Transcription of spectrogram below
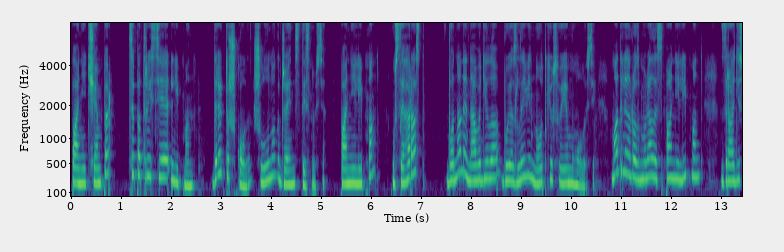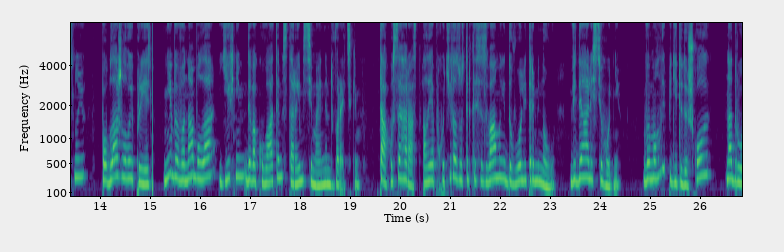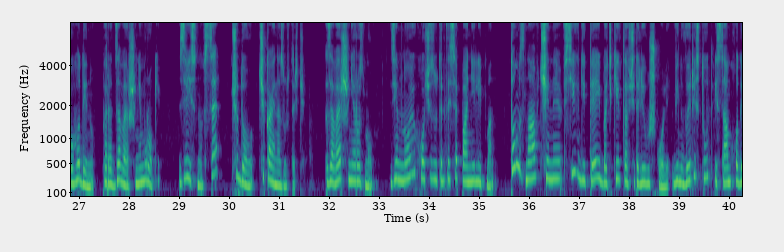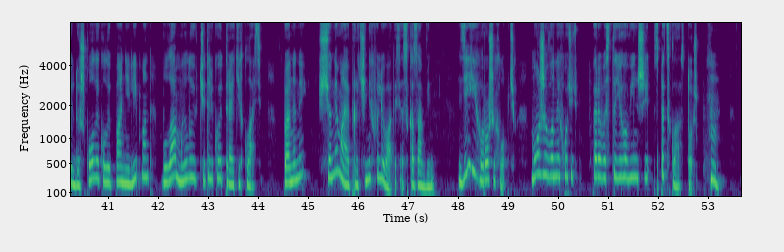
Пані Чемпер, це Патрисія Ліпман, директор школи. Шлунок Джейн стиснувся. Пані Ліпман, усе гаразд? Вона ненавиділа боязливі нотки у своєму голосі. Маделін розмовляли з пані Ліпман з радісною, поблажливою приязнью, ніби вона була їхнім дивакуватим старим сімейним дворецьким. Так, усе гаразд, але я б хотіла зустрітися з вами доволі терміново, в ідеалі сьогодні. Ви могли підійти до школи на другу годину перед завершенням уроків. Звісно, все чудово, чекай на зустріч. Завершення розмови. Зі мною хоче зустрітися пані Ліпман. Том знав, чи не всіх дітей, батьків та вчителів у школі. Він виріс тут і сам ходив до школи, коли пані Ліпман була милою вчителькою третіх класів. Впевнений, що немає причини хвилюватися, сказав він. Зігі хороший хлопчик. Може, вони хочуть перевести його в інший спецклас тож. Хм.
